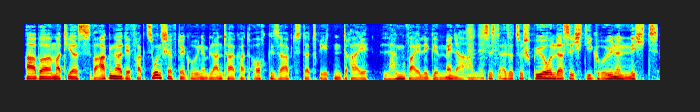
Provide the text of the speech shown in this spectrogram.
Aber Matthias Wagner, der Fraktionschef der Grünen im Landtag, hat auch gesagt, da treten drei langweilige Männer an. Es ist also zu spüren, dass sich die Grünen nicht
